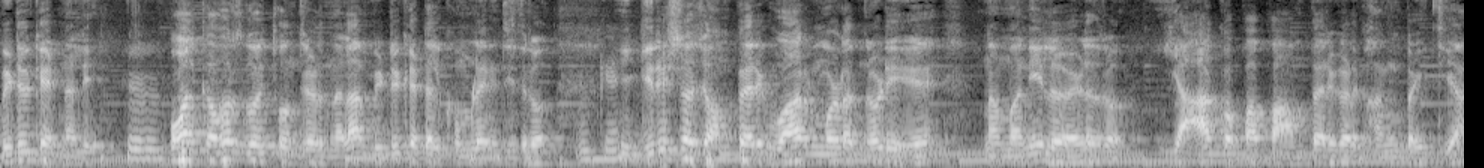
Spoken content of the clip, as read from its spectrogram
ಮಿಡ್ ವಿಕೆಟ್ನಲ್ಲಿ. ಬಾಲ್ ಕವರ್ಸ್ ಹೋಯ್ತು ಅಂತ ಹೇಳಿದ್ನಲ್ಲ ಮಿಡ್ ವಿಕೆಟ್ ಅಲ್ಲಿ ಕುಂಬ್ಳೆ ನಿಂತಿದ್ರು. ಈ ಗಿರೀಶ್ ರಾಜು ಅಂಪೈರ್ ವಾರ್ನ್ ಮಾಡೋದ್ ನೋಡಿ ನಮ್ಮ ಅನಿಲ್ ಹೇಳಿದ್ರು ಯಾಕೋ ಪಾಪ ಅಂಪೈರ್ಗಳಿಗೆ ಹಂಗ್ ಬೈತೀಯಾ?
